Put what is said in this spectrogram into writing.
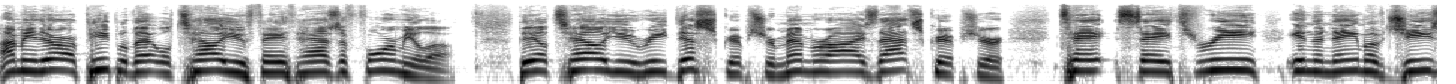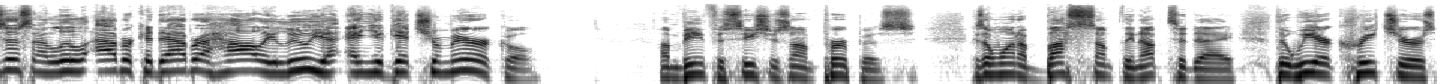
I mean, there are people that will tell you faith has a formula. They'll tell you, read this scripture, memorize that scripture, say three in the name of Jesus and a little abracadabra, hallelujah, and you get your miracle. I'm being facetious on purpose because I want to bust something up today that we are creatures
